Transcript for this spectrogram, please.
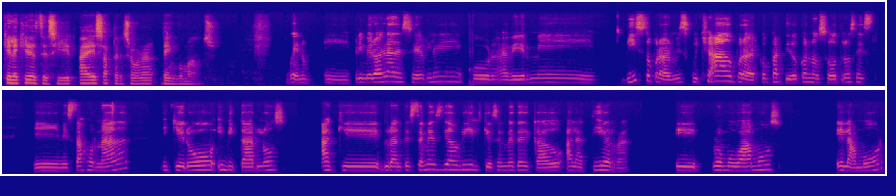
¿Qué le quieres decir a esa persona de Engomados? Bueno, eh, primero agradecerle por haberme visto, por haberme escuchado, por haber compartido con nosotros en esta jornada y quiero invitarlos a que durante este mes de abril, que es el mes dedicado a la tierra, eh, promovamos el amor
